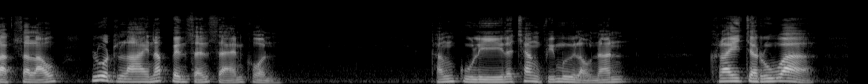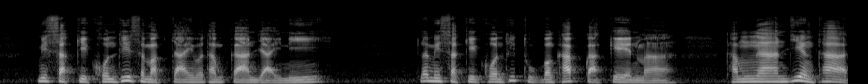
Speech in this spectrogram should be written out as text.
ลักสลาลวดลายนับเป็นแสนแสนคน ทั้งกุลีและช่างฝีมือเหล่านั้น ใครจะรู้ว่า มีสักกี่คนที่สมัครใจมาทำการใหญ่นี้ และมีสักกี่คนที่ถูกบังคับกะเกณฑ์มาทำงานเยี่ยงทาส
